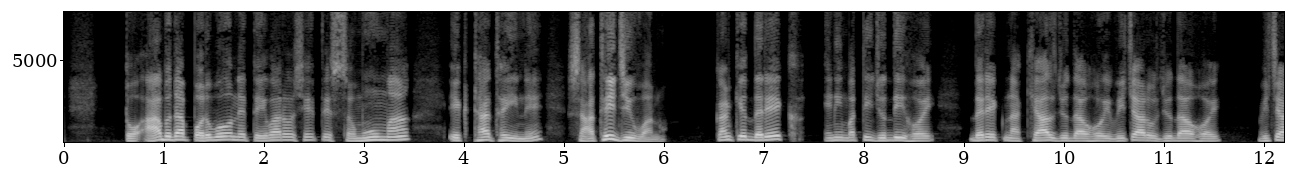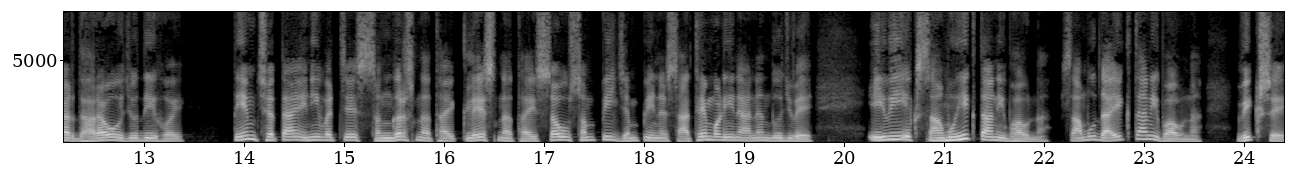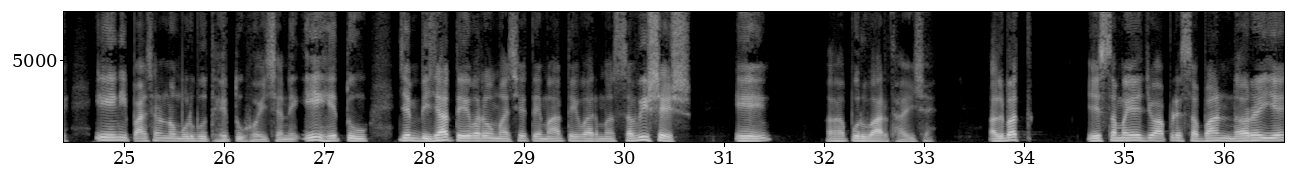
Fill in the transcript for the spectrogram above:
તો આ બધા પર્વો અને તહેવારો છે તે સમૂહમાં એકઠા થઈને સાથે જીવવાનું. કારણ કે દરેક એની મતિ જુદી હોય, દરેકના ખ્યાલ જુદા હોય, વિચારો જુદા હોય, વિચારધારાઓ જુદી હોય. તેમ છતાં એની વચ્ચે સંઘર્ષ ન થાય, ક્લેશ ન થાય, સૌ સંપી જંપીને સાથે મળીને આનંદ ઉજવે એવી એક સામૂહિકતાની ભાવના, સામુદાયિકતાની ભાવના વિકસે એ એની પાછળનો મૂળભૂત હેતુ હોય છે. અને એ હેતુ જેમ બીજા તહેવારોમાં છે, તેમ આ તહેવારમાં સવિશેષ એ પુરવાર થાય છે. અલબત્ત એ સમયે જો આપણે સભાન ન રહીએ,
